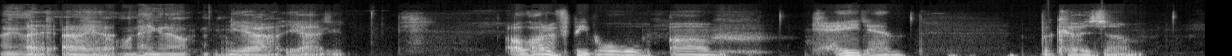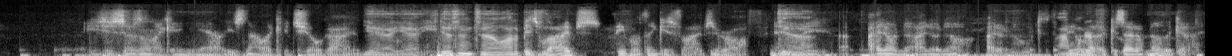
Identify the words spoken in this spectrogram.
uh, I, I, uh, on hanging out. yeah, yeah. A lot of people um, hate him because um, he just doesn't like hanging out. He's not like a chill guy. Yeah, yeah. He doesn't. Uh, a lot of people. His vibes, people think his vibes are off. And Yeah. I, I don't know. I don't know. I don't know what to feel about it because I don't know the guy.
